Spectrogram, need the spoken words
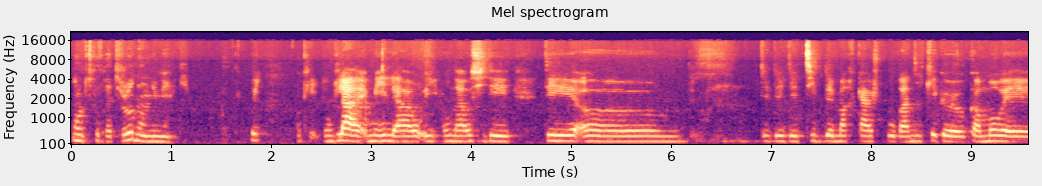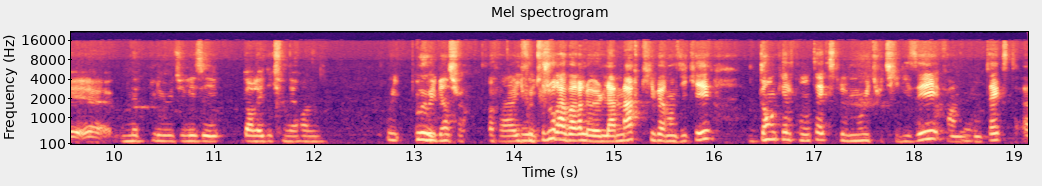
on le trouverait toujours dans le numérique. Oui, ok. Donc là, mais là, on a aussi des, des, euh, des, types de marquage pour indiquer qu'un mot euh, n'est plus utilisé dans les dictionnaires en ligne. Oui, oui, bien sûr. il faut toujours avoir la marque qui va indiquer dans quel contexte le mot est utilisé, enfin le contexte, euh,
